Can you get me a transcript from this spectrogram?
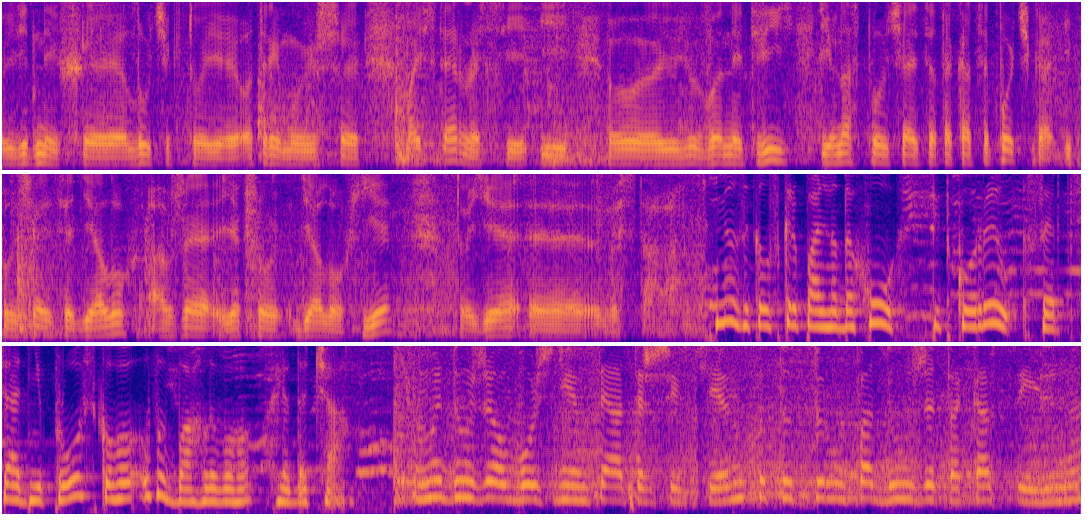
від них е, лучик той отримуєш е, майстерності, і е, вони твій, і в нас виходить така цепочка, і виходить діалог. А вже якщо діалог є, то є е, вистава. Мюзикл Скрипаль на даху підкорив серця дніпровського вибагливого глядача. Ми дуже обожнюємо театр Шевченко. Тут трупа дуже така сильна.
